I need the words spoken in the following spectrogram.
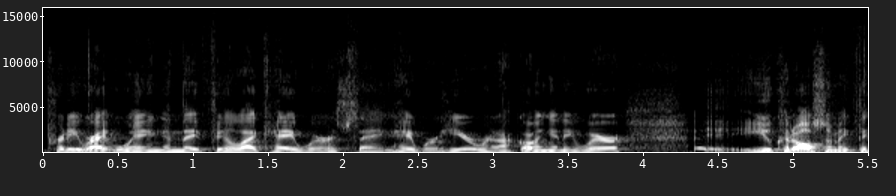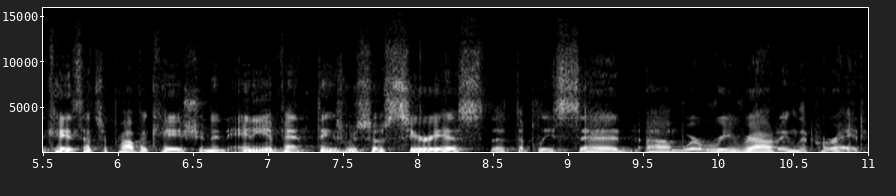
pretty right wing, and they feel like, hey, we're saying, hey, we're here, we're not going anywhere. You could also make the case that's a provocation. In any event, things were so serious that the police said um, we're rerouting the parade.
